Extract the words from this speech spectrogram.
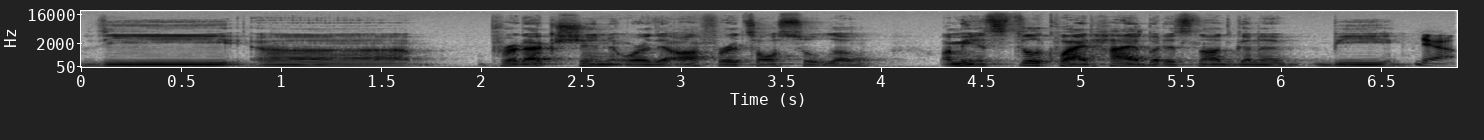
the uh, production or the offer it's also low. I mean, it's still quite high, but it's not gonna be. Yeah.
